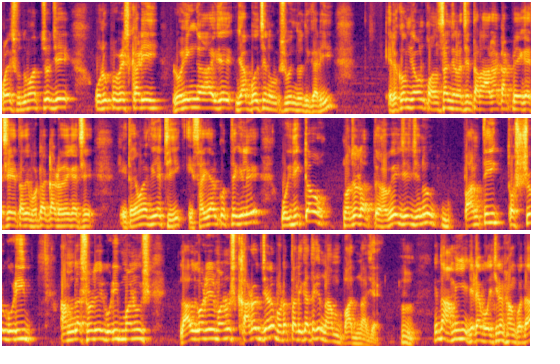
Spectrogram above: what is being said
ফলে শুধুমাত্র যে অনুপ্রবেশকারী রোহিঙ্গা এই যে যা বলছেন শুভেন্দু অধিকারী এরকম যেমন কনসার্ন জানাচ্ছেন তারা আধার কার্ড পেয়ে গেছে, তাদের ভোটার কার্ড হয়ে গেছে, এটা যেমন একদিকে ঠিক এসআইআর করতে গেলে ওই দিকটাও নজর রাখতে হবে যে যেন প্রান্তিক, তস্য গরিব আমলাশোলের গরিব মানুষ লালগড়ের মানুষ কারোর যেন ভোটার তালিকা থেকে নাম বাদ না যায়। হুম, কিন্তু আমি যেটা বলছিলাম শঙ্কদা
